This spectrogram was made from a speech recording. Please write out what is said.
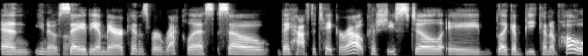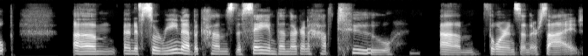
and you know say the Americans were reckless. So they have to take her out because she's still a like a beacon of hope. Um, and if Serena becomes the same, then they're going to have two um thorns in their side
